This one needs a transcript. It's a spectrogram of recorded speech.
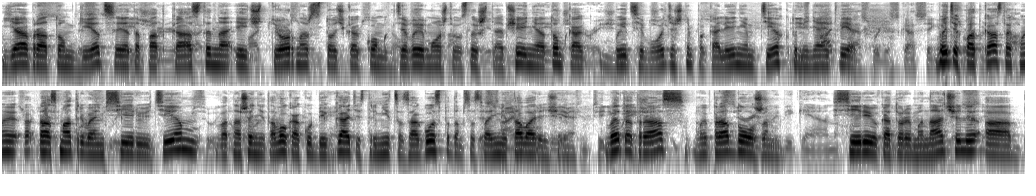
я брат Том Гетц, и это подкасты на hturners.com, где вы можете услышать общение о том, как быть сегодняшним поколением тех, кто меняет век. В этих подкастах мы рассматриваем серию тем в отношении того, как убегать и стремиться за Господом со своими товарищами. В этот раз мы продолжим серию, которую мы начали, об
